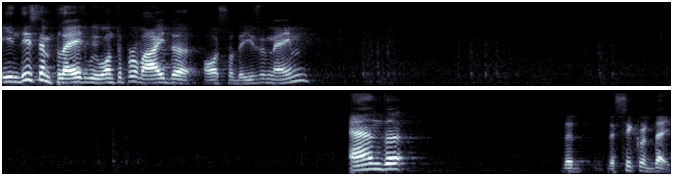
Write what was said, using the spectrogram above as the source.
in this template we want to provide uh, also the username and uh, the, the secret data.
